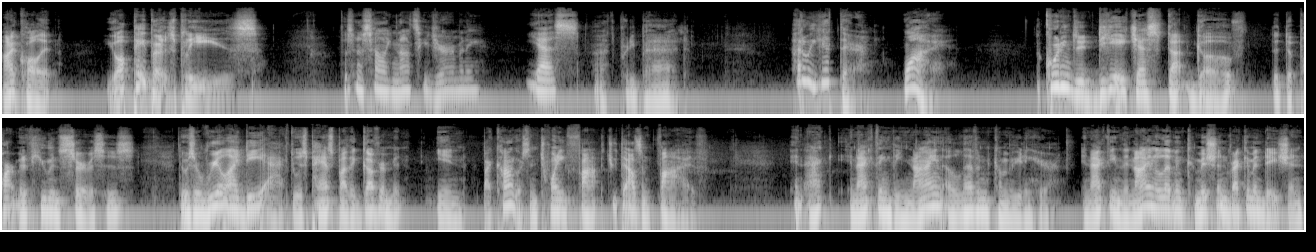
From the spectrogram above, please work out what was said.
I call it Your Papers, Please. Doesn't it sound like Nazi Germany? Yes. That's pretty bad. How do we get there? Why? According to DHS.gov, the Department of Human Services, there was a Real ID Act that was passed by the government in by Congress in 2005, enact, enacting the 9/11 come reading here, enacting the 9/11 Commission recommendation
